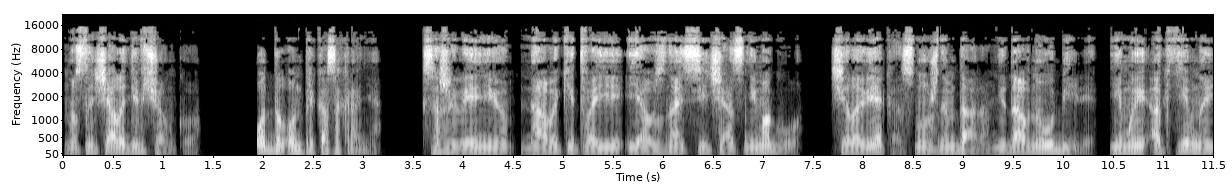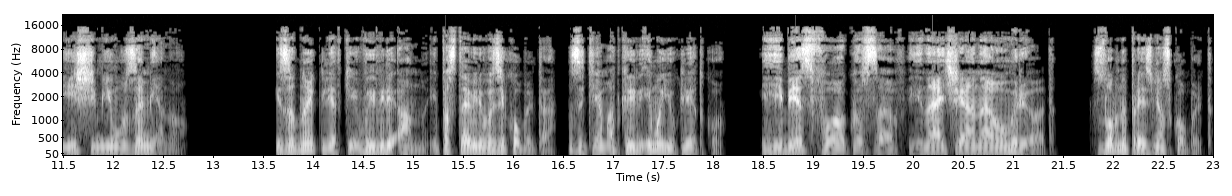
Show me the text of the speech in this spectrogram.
но сначала девчонку. Отдал он приказ охране. К сожалению, навыки твои я узнать сейчас не могу. Человека с нужным даром недавно убили, и мы активно ищем ему замену. Из одной клетки вывели Анну и поставили возле Кобальта. Затем открыли и мою клетку. «И без фокусов, иначе она умрет», — злобно произнес Кобальт.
